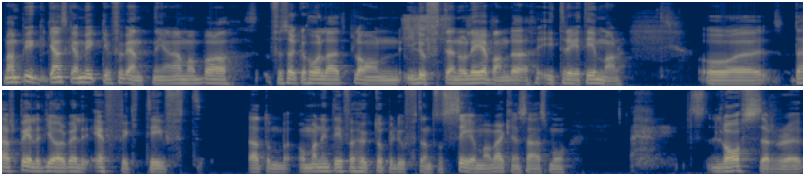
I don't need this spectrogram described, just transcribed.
man bygger ganska mycket förväntningar när man bara försöker hålla ett plan i luften och levande i tre timmar. Och det här spelet gör väldigt effektivt att om, om man inte är för högt upp i luften så ser man verkligen så här små laser,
